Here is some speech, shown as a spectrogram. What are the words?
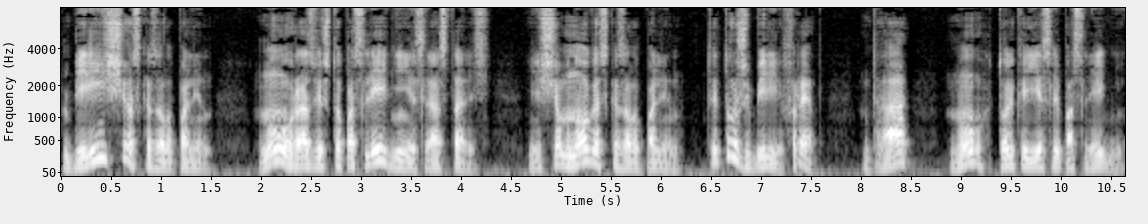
«Бери еще», — сказала Полин. «Ну, разве что последние, если остались». «Еще много», — сказала Полин. «Ты тоже бери, Фред». «Да? Ну, только если последний».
